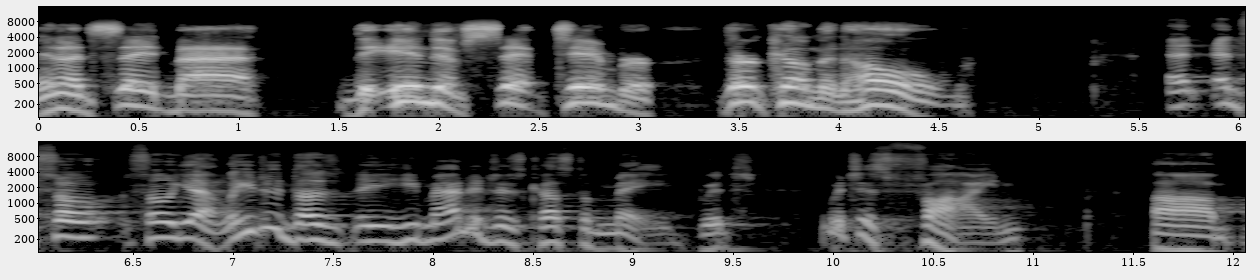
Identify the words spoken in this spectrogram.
and I'd say by the end of September, they're coming home. And and so so yeah, Legion does he manages custom made, which which is fine. Um,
